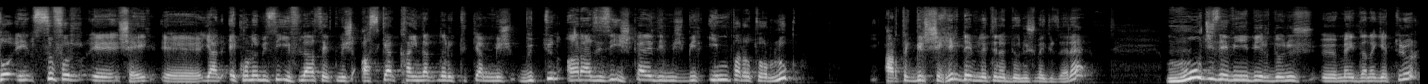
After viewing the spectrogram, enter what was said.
do, e, sıfır e, şey e, yani ekonomisi iflas etmiş, asker kaynakları tükenmiş, bütün arazisi işgal edilmiş bir imparatorluk artık bir şehir devletine dönüşmek üzere mucizevi bir dönüş e, meydana getiriyor.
